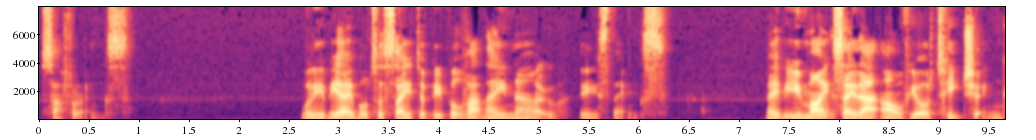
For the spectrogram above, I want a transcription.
sufferings? Will you be able to say to people that they know these things? Maybe you might say that of your teaching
